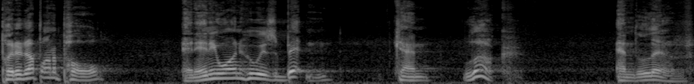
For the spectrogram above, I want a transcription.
put it up on a pole, and anyone who is bitten can look and live.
